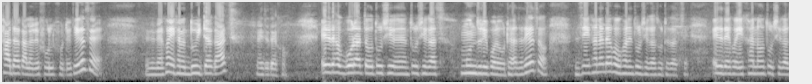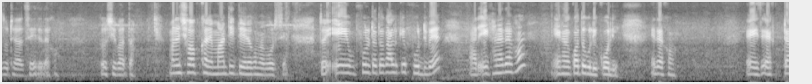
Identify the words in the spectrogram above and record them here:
সাদা কালারে ফুল ফুটে, ঠিক আছে? দেখো, এখানে দুইটা গাছ এই যে দেখো। এই যে দেখো, গোড়াতেও তুলসী তুলসী গাছ মঞ্জুরি পরে উঠে আছে, ঠিক আছে? যেখানে দেখো, ওখানে তুলসী গাছ উঠে যাচ্ছে। এই যে দেখো, এখানেও তুলসী গাছ উঠে আছে, এই যে দেখো, তুলসী পাতা। মানে সবখানে মাটিতে এরকমভাবে পড়ছে তো এই ফুলটা তো কালকে ফুটবে। আর এখানে দেখো, এখানে কতগুলি কলি। এই দেখো, এই যে একটা,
